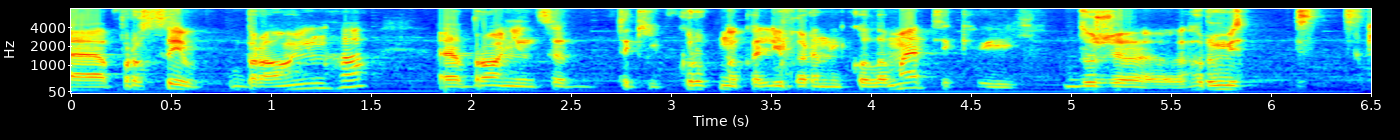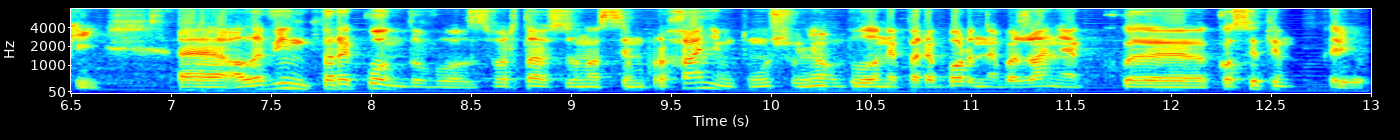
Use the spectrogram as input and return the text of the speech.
е, просив Браунінга. Е, Браунінг це такий крупнокаліберний кулемет, який дуже громісткий. Е, але він переконливо звертався до нас з цим проханням, тому що в нього було непереборне бажання косити москалів.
